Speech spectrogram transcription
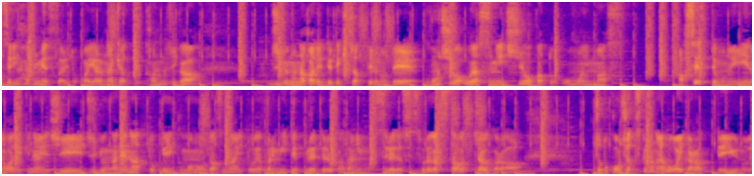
焦り始めてたりとかやらなきゃって感じが自分の中で出てきちゃってるので今週はお休みしようかと思います。焦ってもねいいのができないし自分がね納得いくものを出さないとやっぱり見てくれてる方にも失礼だしそれが伝わっちゃうからちょっと今週は作らない方がいいかなっていうので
